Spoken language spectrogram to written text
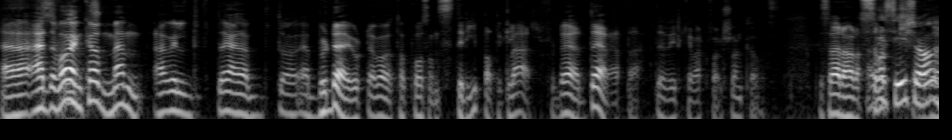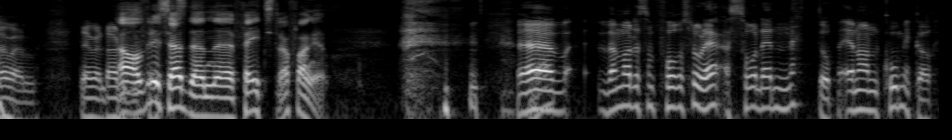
Eh, eh, det var en kødd, men jeg vil, det jeg, jeg burde gjort, det var å ta på sånn stripete klær. For det, det vet jeg. Det virker i hvert fall sjankende. Dessverre har jeg Ja, de svart. sier så. det, er vel, det er vel der Jeg har aldri sett en uh, feit straffange. uh, hvem var det som foreslo det? Jeg så det nettopp. En annen komiker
